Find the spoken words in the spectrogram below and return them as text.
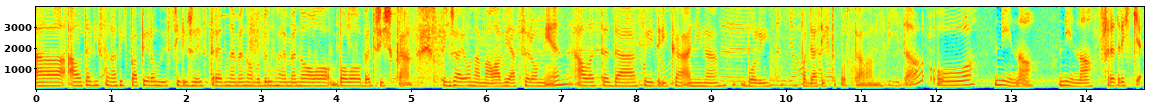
A, ale takisto na tých papieroch zistili, že jej stredné meno alebo druhé meno bolo Bedřiška. Takže aj ona mala viacero mien, ale teda Fridrika a Nina boli podľa týchto postávaní. Frida o Nina Nina Fredrike.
